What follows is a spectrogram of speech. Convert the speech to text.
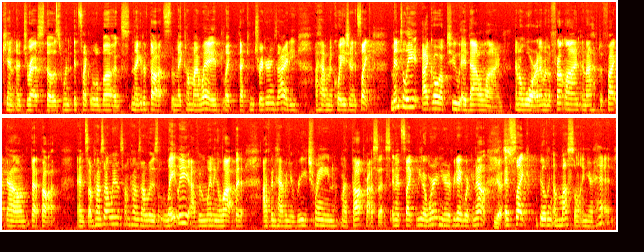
can address those when it's like little bugs, negative thoughts, when they come my way, like that can trigger anxiety. I have an equation. It's like mentally, I go up to a battle line in a war and I'm in the front line and I have to fight down that thought. And sometimes I win, sometimes I lose. Lately, I've been winning a lot, but I've been having to retrain my thought process. And it's like, you know, we're in here every day working out. Yes. It's like building a muscle in your head.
